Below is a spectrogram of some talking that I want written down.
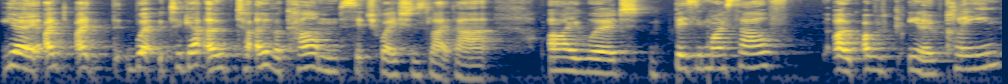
yeah, I, I to get to overcome situations like that, I would busy myself. I, I would you know clean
